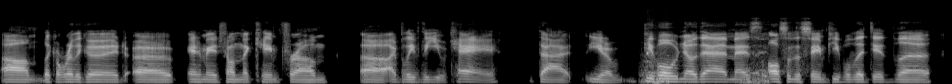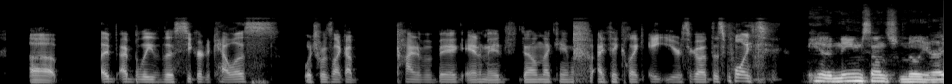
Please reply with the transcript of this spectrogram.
um like a really good uh animated film that came from uh I believe the UK. That you know people know them as also the same people that did the uh I, I believe the Secret of Kells, which was like a kind of a big animated film that came I think like eight years ago at this point. yeah the name sounds familiar i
